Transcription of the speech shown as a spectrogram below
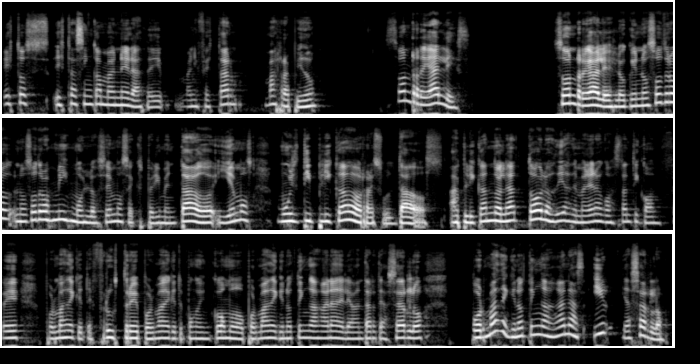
estos, estas cinco maneras de manifestar más rápido, son reales son reales, lo que nosotros, nosotros mismos los hemos experimentado y hemos multiplicado resultados, aplicándola todos los días de manera constante y con fe, por más de que te frustre, por más de que te ponga incómodo, por más de que no tengas ganas de levantarte a hacerlo, por más de que no tengas ganas ir y hacerlo.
